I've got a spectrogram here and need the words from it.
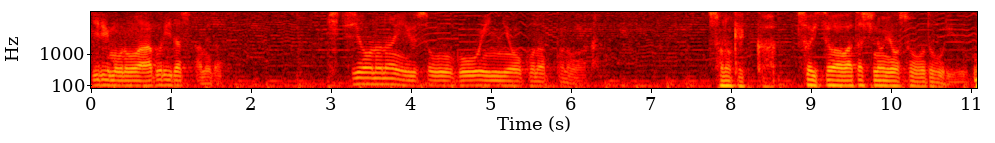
入り物をあぶり出すためだ。必要のない輸送を強引に行ったのはその結果そいつは私の予想通り動く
